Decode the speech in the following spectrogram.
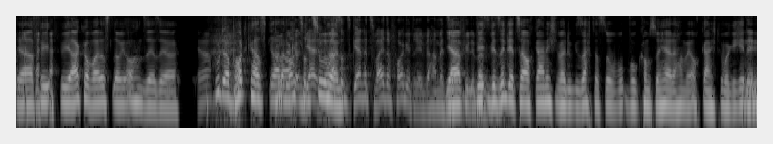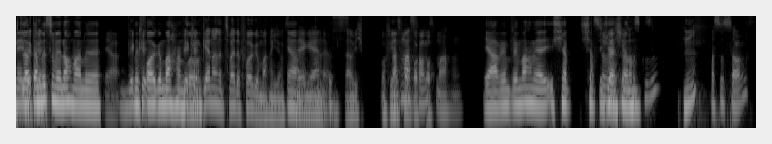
ja für, für Jakob war das, glaube ich, auch ein sehr, sehr Ja. guter Podcast gerade auch können zum gerne- Lass Zuhören. uns gerne eine zweite Folge drehen. Wir haben jetzt Ja, sehr viel über wir, wir sind jetzt ja auch gar nicht, weil du gesagt hast, so, wo, wo kommst du her? Da haben wir auch gar nicht drüber geredet. Nee, nee, ich glaube, da können- müssen wir noch mal eine, ja. wir eine können- Folge machen. Wir so. können gerne noch eine zweite Folge machen, Jungs. Ja, Sehr gerne. Das, da habe ich auf jeden Lass Fall mal Bock Songs drauf. machen. Ja, wir, wir machen ja, ich habe ich hab dich ja schon. rausgesucht? Hm? Hast du Songs?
